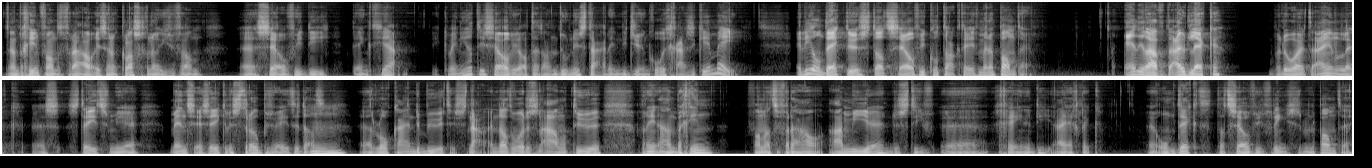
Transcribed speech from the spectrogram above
het begin van het verhaal, is er een klasgenootje van eh Selvi die denkt, ja, ik weet niet wat die Selvi altijd aan het doen is daar in die jungle. Ik ga eens een keer mee. En die ontdekt dus dat Selvi contact heeft met een panter. En die laat het uitlekken, waardoor uiteindelijk eh, steeds meer mensen en zeker de stropers weten dat Mhm. eh, Lokka in de buurt is. Nou, en dat wordt dus een avontuur waarin aan het begin van het verhaal Amir, dus diegene die eigenlijk eh, ontdekt dat Selfie vriendjes is met de panter,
